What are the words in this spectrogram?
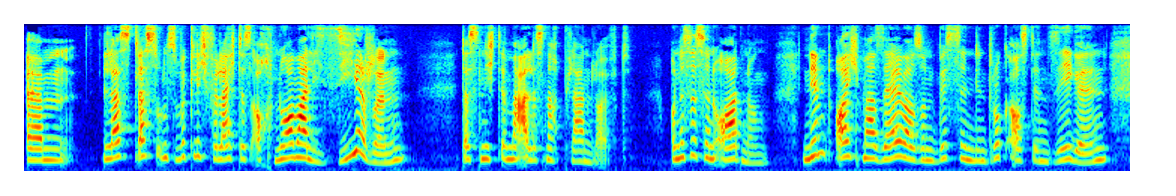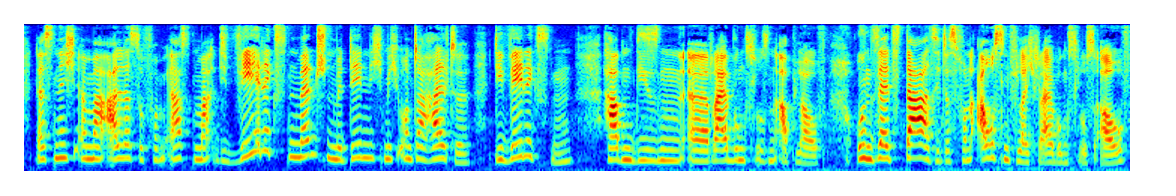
Ähm, lasst, lasst uns wirklich vielleicht das auch normalisieren, dass nicht immer alles nach Plan läuft. Und es ist in Ordnung. Nehmt euch mal selber so ein bisschen den Druck aus den Segeln, dass nicht immer alles so vom ersten Mal. Die wenigsten Menschen, mit denen ich mich unterhalte, die wenigsten haben diesen äh, reibungslosen Ablauf. Und selbst da sieht es von außen vielleicht reibungslos auf.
